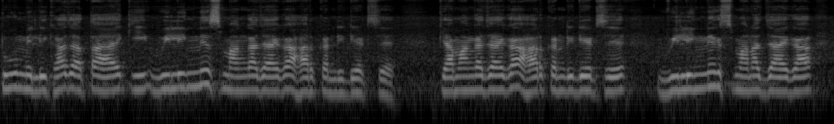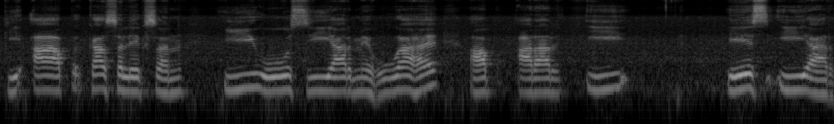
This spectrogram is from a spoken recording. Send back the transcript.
टू में लिखा जाता है कि विलिंगनेस मांगा जाएगा हर कैंडिडेट से। क्या मांगा जाएगा? हर कैंडिडेट से विलिंगनेस माना जाएगा कि आपका सिलेक्शन ई ओ सी आर में हुआ है। आप R R E S E R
